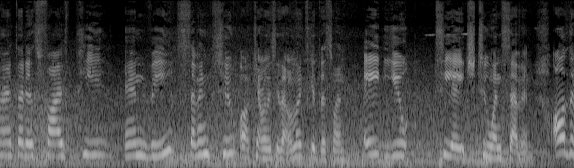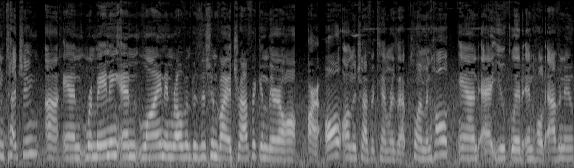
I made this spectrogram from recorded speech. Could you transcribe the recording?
Alright, that is 5PNV72. Oh, I can't really see that one. Let's get this one. 8UTH217. All of them touching uh, and remaining in line in relevant position via traffic, and they are all on the traffic cameras at Plum and Holt and at Euclid and Holt Avenue.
